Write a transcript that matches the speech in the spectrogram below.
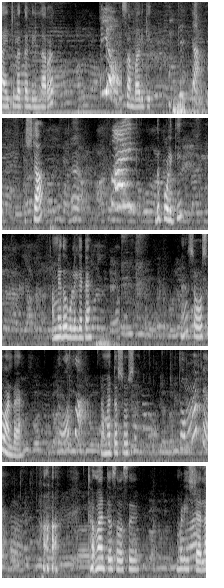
നൈറ്റിലത്തെ ഡിന്നർ സമ്പാടിക്ക് ഇഷ്ടാ? ഇത് പൊളിക്ക്. അമ്മ ഇത് പൊളിക്കട്ടെ. സോസ് വേണ്ടേ? ടൊമാറ്റോ സോസ് ടൊമാറ്റോ സോസ് ഇവിടെ ഇഷ്ടമല്ല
